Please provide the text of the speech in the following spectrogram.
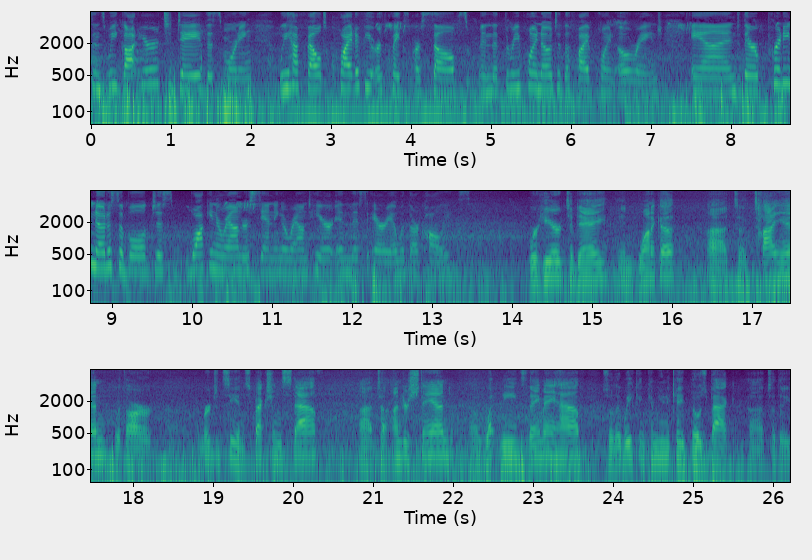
since we got here today, this morning, we have felt quite a few earthquakes ourselves in the 3.0 to the 5.0 range. And they're pretty noticeable just walking around or standing around here in this area with our colleagues. We're here today in Guanica uh, to tie in with our uh, emergency inspection staff uh, to understand uh, what needs they may have so that we can communicate those back uh, to the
